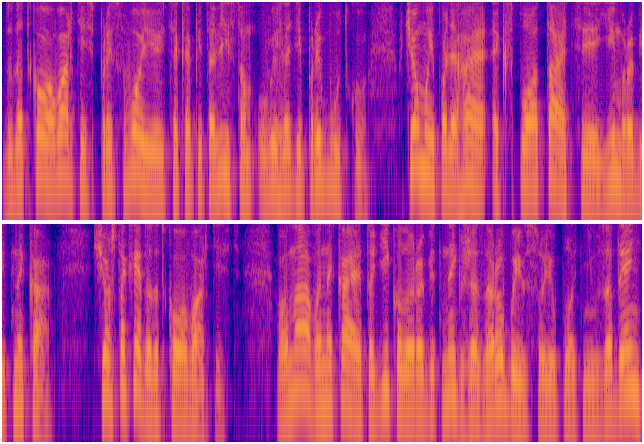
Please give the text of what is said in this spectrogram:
додаткова вартість присвоюється капіталістам у вигляді прибутку, в чому і полягає експлуатація їм робітника. Що ж таке додаткова вартість? Вона виникає тоді, коли робітник вже заробив свою платню за день,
